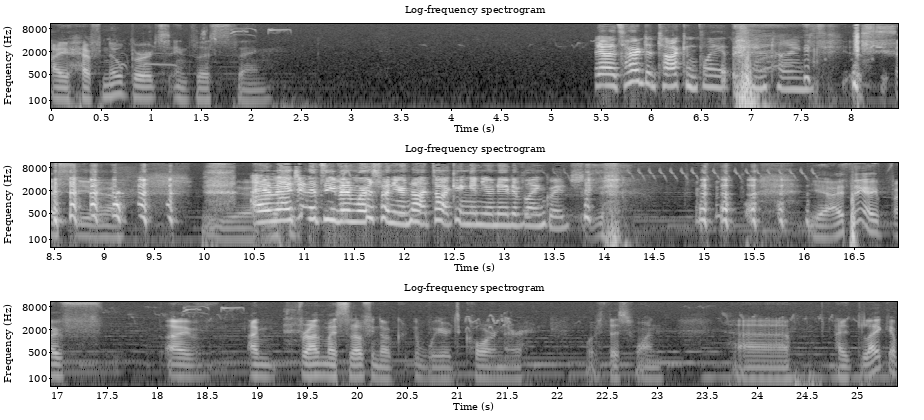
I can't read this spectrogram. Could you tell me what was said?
I have no birds in this thing. No, it's hard to talk and play at the same time. Yes, yes, yeah. yeah, I imagine it's even worse when you're not talking in your native language. yeah, I think I, I've, I've, I'm found myself in a weird corner with this one. Uh, I'd like a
